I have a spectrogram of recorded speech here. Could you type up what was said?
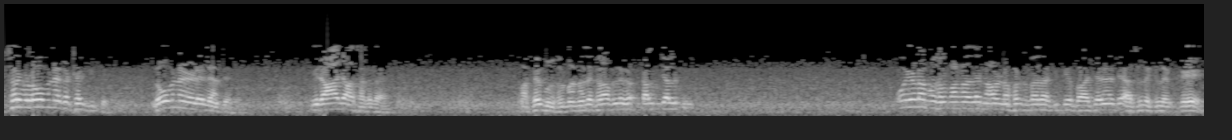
ਸਿਰਫ ਲੋਭ ਨੇ ਇਕੱਠੇ ਕੀਤੇ। ਲੋਭ ਨੇ ਨੇੜੇ ਲਿਆਂਦੇ। ਕਿ ਰਾਜ ਆ ਸਕਦਾ ਹੈ। ਆਖੇ ਮੁਸਲਮਾਨਾਂ ਦੇ ਖਿਲਾਫ ਕਲਮ ਚੱਲ ਪਈ। ਉਹ ਜਿਹੜਾ ਮੁਸਲਮਾਨਾਂ ਦੇ ਨਾਲ ਨਫ਼ਰਤ ਪੈਦਾ ਕੀਤੀ ਬਾਅਦ ਨੇ ਇਤਿਹਾਸ ਲਿਖ ਲਿਖ ਕੇ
